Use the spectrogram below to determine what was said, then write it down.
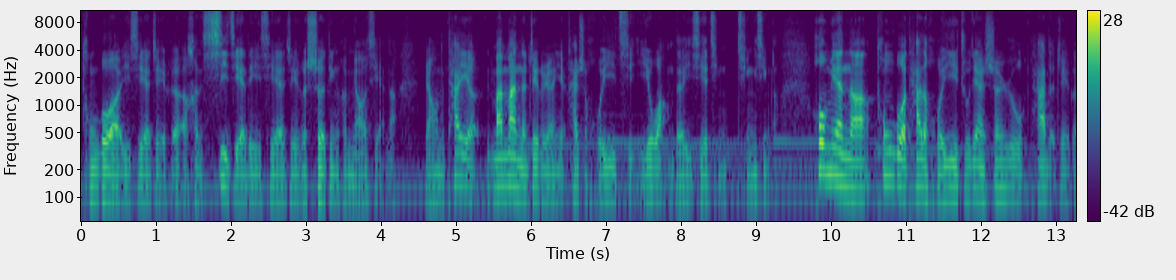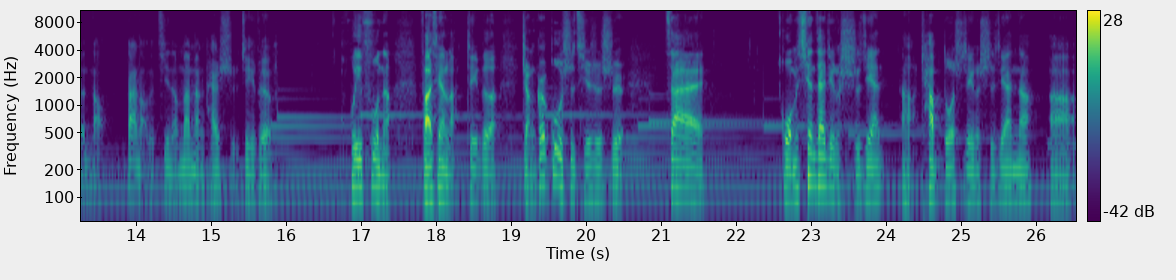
通过一些这个很细节的一些这个设定和描写呢，然后呢，他也慢慢的这个人也开始回忆起以往的一些情情形了。后面呢，通过他的回忆逐渐深入，他的这个脑大脑的技能慢慢开始这个恢复呢，发现了这个整个故事其实是在。我们现在这个时间啊，差不多是这个时间呢啊，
